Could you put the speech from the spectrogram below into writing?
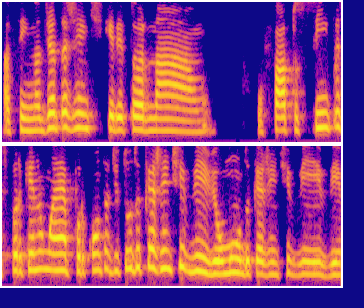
Assim, não adianta a gente querer tornar o fato simples, porque não é, por conta de tudo que a gente vive, o mundo que a gente vive,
